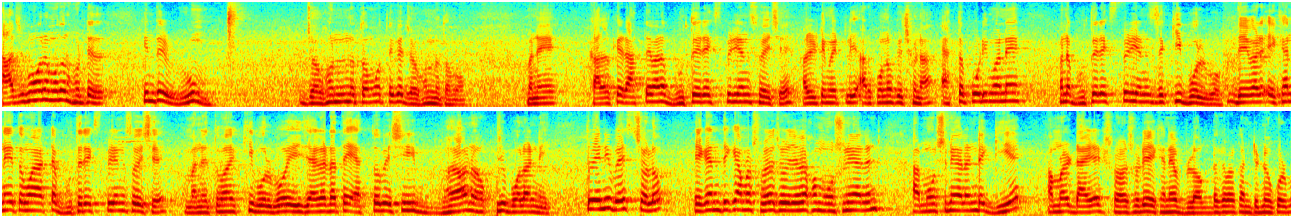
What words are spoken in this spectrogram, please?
রাজমহলের মতন হোটেল, কিন্তু রুম জঘন্যতম থেকে জঘন্যতম। মানে কালকে রাতে মানে ভূতের এক্সপিরিয়েন্স হয়েছে আলটিমেটলি আর কোনো কিছু না। এত পরিমাণে মানে ভূতের এক্সপিরিয়েন্স যে কি বলব? এবার এখানে তোমার একটা ভূতের এক্সপিরিয়েন্স হয়েছে মানে তোমার কি বলব, এই জায়গাটাতে এত বেশি ভয়ানক কিছু বলার নেই। তো এনিওয়েজ চলো, এখান থেকে আমরা সোজা চলে যাব এখন মৌসুমী আইল্যান্ড আর মৌসুমী আইল্যান্ডে গিয়ে আমরা ডাইরেক্ট সরাসরি এখানে ব্লগটাকে আবার কন্টিনিউ করব।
